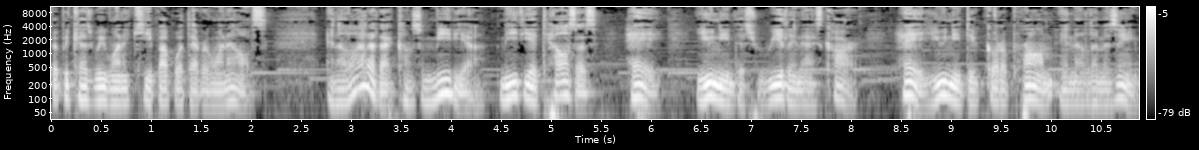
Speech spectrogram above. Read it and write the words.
but because we want to keep up with everyone else. And a lot of that comes from media. Media tells us, hey, you need this really nice car. Hey, you need to go to prom in a limousine.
